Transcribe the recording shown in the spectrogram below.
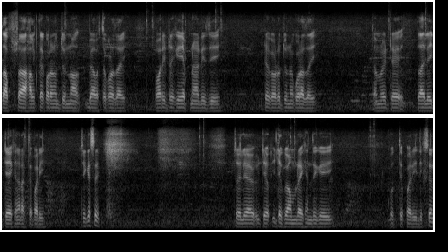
জাপসা হালকা করানোর জন্য ব্যবস্থা করা যায়। আবার এটাকে আপনার এই যে এটা করার জন্য করা যায়। তো আমরা এটা তাহলে এটা এখানে রাখতে পারি। ঠিক আছে? চাইলে এটা এটাকে আমরা এখান থেকে করতে পারি। দেখছেন?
